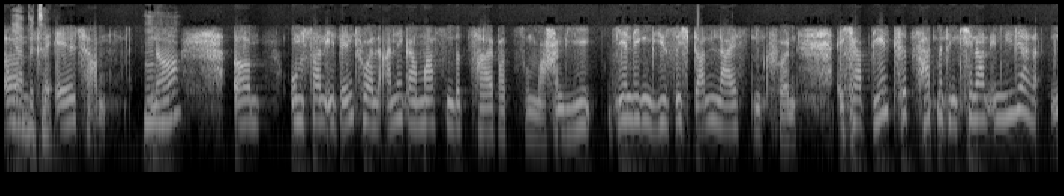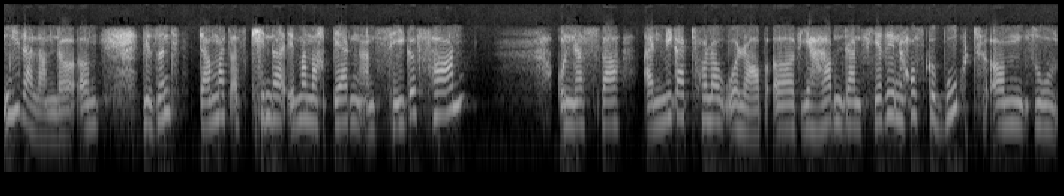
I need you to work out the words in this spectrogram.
ähm, Ja, für Eltern. Mhm. Ne? Ähm, um es dann eventuell einigermaßen bezahlbar zu machen. Diejenigen, die es sich dann leisten können. Ich habe den Tipp, fahrt mit den Kindern in Nieder Niederlande. Ähm, wir sind damals als Kinder immer nach Bergen an See gefahren. Und das war ein mega toller Urlaub. Äh, wir haben dann Ferienhaus gebucht, ähm, so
